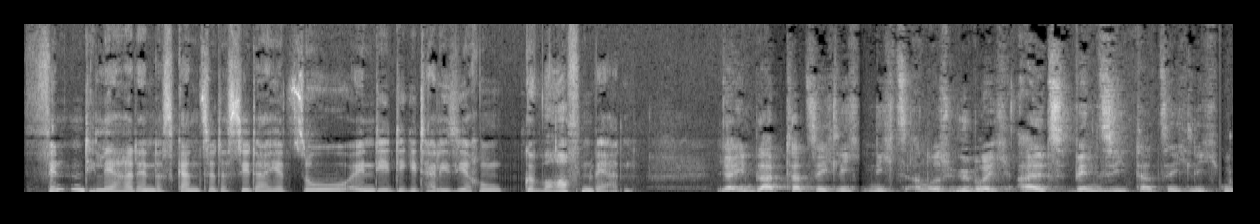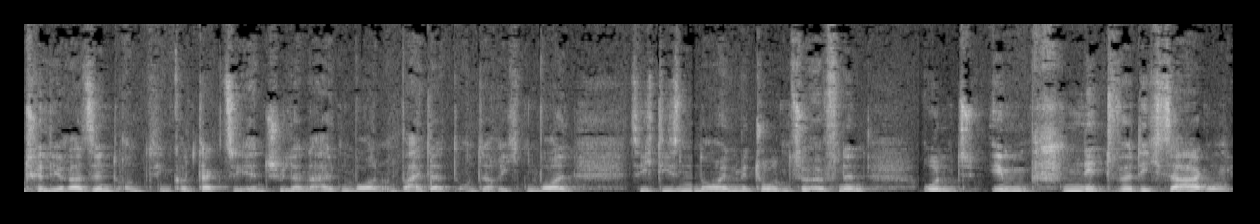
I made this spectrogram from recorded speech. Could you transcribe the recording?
finden die Lehrer denn das Ganze, dass sie da jetzt so in die Digitalisierung geworfen werden? Ja, ihnen bleibt tatsächlich nichts anderes übrig, als wenn sie tatsächlich gute Lehrer sind und den Kontakt zu ihren Schülern halten wollen und weiter unterrichten wollen, sich diesen neuen Methoden zu öffnen. Und im Schnitt würde ich sagen,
